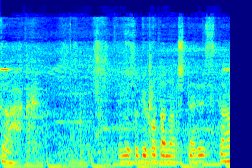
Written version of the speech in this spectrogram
tak. Mamy sobie hota na 400.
